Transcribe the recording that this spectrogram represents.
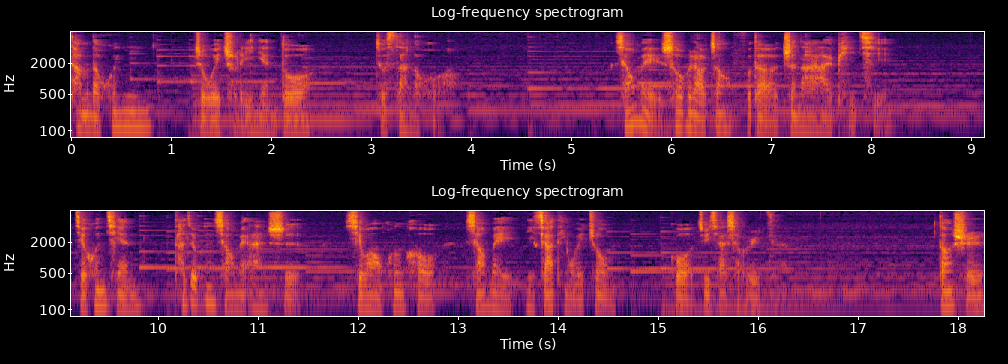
他们的婚姻只维持了一年多，就散了伙。小美受不了丈夫的直男癌脾气，结婚前她就跟小美暗示，希望婚后小美以家庭为重，过居家小日子。当时。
